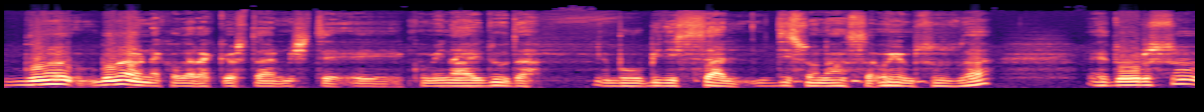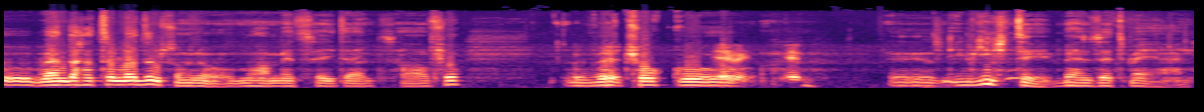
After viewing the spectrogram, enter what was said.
bunu, bunu örnek olarak göstermişti e, Kuminaydu da bu bilişsel disonansa uyumsuzluğa. E, doğrusu ben de hatırladım sonra o Muhammed Seyit El Saf'ı ve çok e, Evet, evet. e, ilginçti benzetme yani.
